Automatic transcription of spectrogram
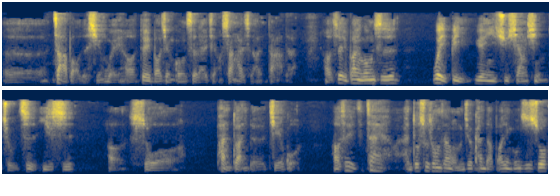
呃，诈保的行为哈，对保险公司来讲伤害是很大的，好，所以保险公司未必愿意去相信主治医师啊所判断的结果，好，所以在很多诉讼上，我们就看到保险公司说，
